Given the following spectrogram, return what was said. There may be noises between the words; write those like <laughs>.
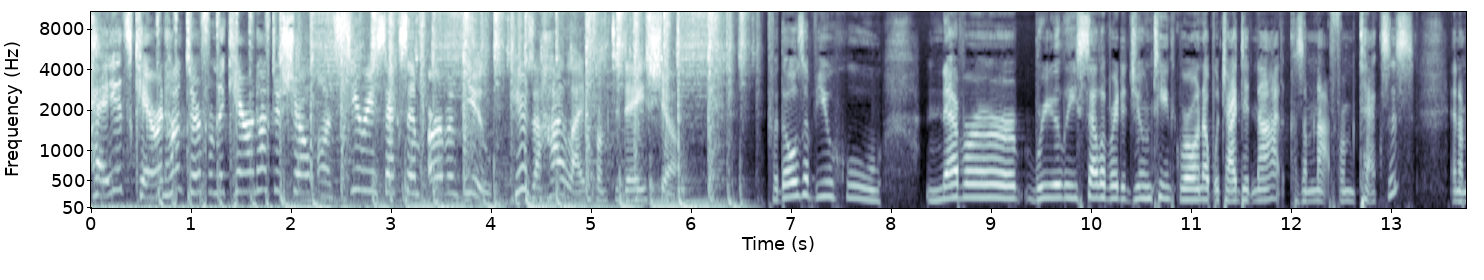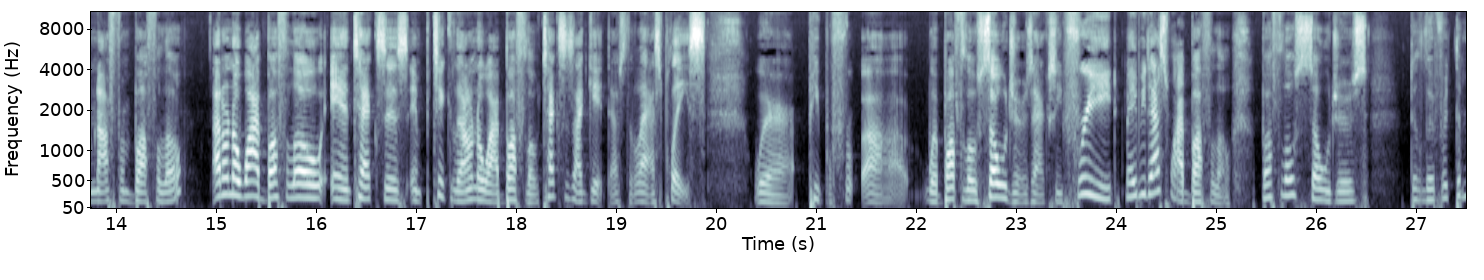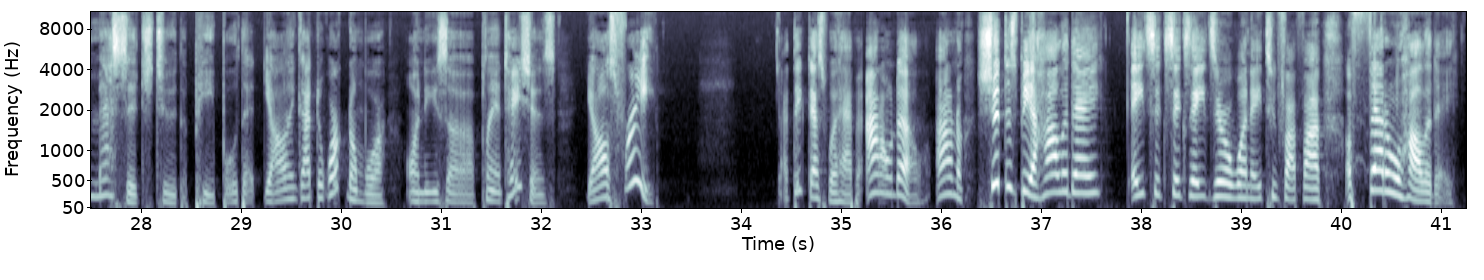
Hey, it's Karen Hunter from the Karen Hunter Show on SiriusXM Urban View. Here's a highlight from today's show. For those of you who never really celebrated Juneteenth growing up, which I did not because I'm not from Texas and I'm not from Buffalo. I don't know why Buffalo and Texas in particular. I don't know why Buffalo, Texas. I get that's the last place where people, uh, where Buffalo soldiers actually freed. Maybe that's why Buffalo, Buffalo soldiers delivered the message to the people that y'all ain't got to work no more on these uh, plantations. Y'all's free. I think that's what happened. I don't know. I don't know. Should this be a holiday? 866-801-8255. A federal holiday.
